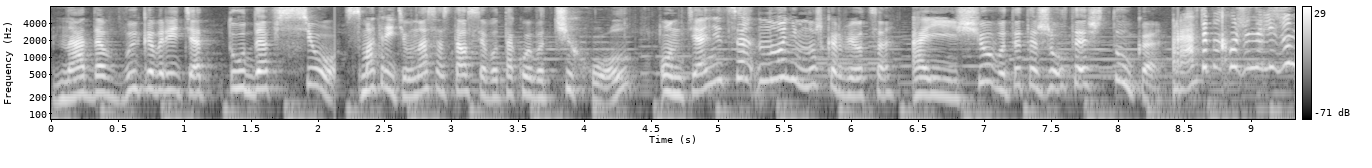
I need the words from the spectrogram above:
Надо выковырять оттуда все. Смотрите, у нас остался вот такой вот чехол. Он тянется, но немножко рвется. А еще вот эта желтая штука. Правда похоже на лизуна?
